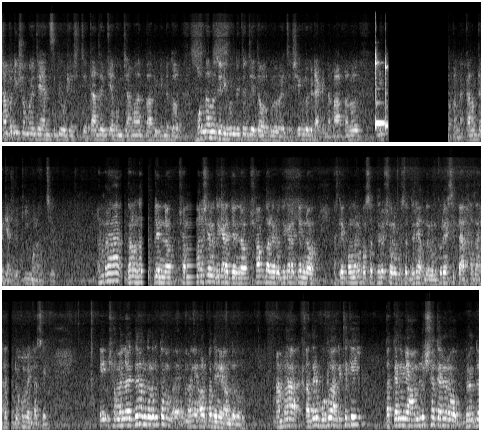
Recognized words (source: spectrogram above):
সাম্প্রতিক সময়ে যে এনসিপি উঠে এসেছে, তাদেরকে এবং জামাত বা বিভিন্ন দল, অন্যান্য যে নিবন্ধিত যে দলগুলো রয়েছে, সেগুলোকে ডাকেন না বা আপনারাও না। কারণটা কি? আসলে কি মনে হচ্ছে? আমরা গণতন্ত্রের জন্য, সব মানুষের অধিকারের জন্য, সব দলের অধিকারের জন্য আজকে পনেরো বছর ধরে, ষোলো বছর ধরে আন্দোলন করে আসছি, তার হাজার হাজার ডকুমেন্ট আছে। এই সমন্বয়কদের আন্দোলন তো মানে অল্প দিনের আন্দোলন। আমরা তাদের বহু আগে থেকেই তৎকালীন আওয়ামী লীগ সরকারের বিরুদ্ধে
